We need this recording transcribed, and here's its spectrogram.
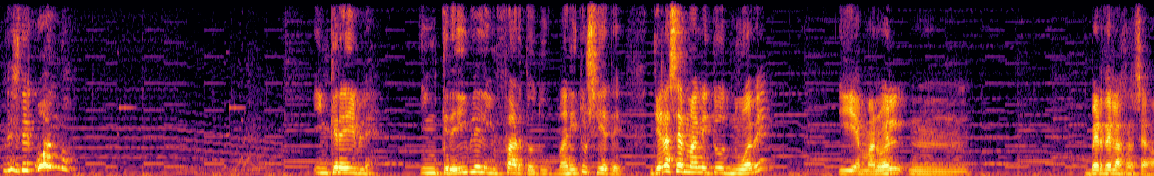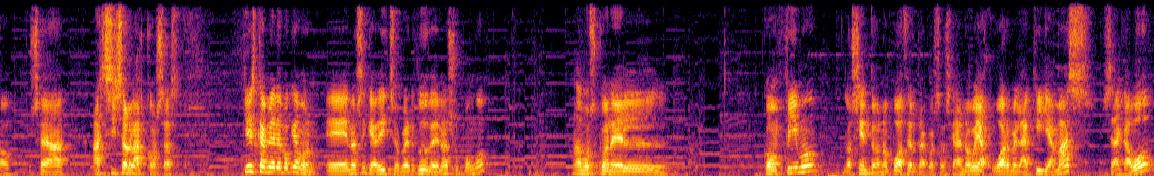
¿Desde cuándo? Increíble. Increíble el infarto, tú. Magnitud 7. Llega a ser magnitud 9. Y en Manuel... Mmm, verde las han segado. O sea, así son las cosas. ¿Quieres cambiar de Pokémon? Eh, no sé qué ha dicho. Verdude, ¿no? Supongo. Vamos con el... Con Fimo. Lo siento, no puedo hacer otra cosa. O sea, no voy a jugármela aquí ya más. Se acabó.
